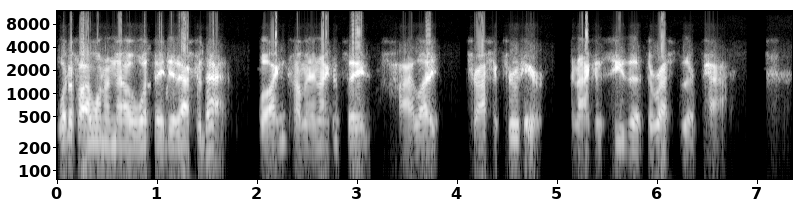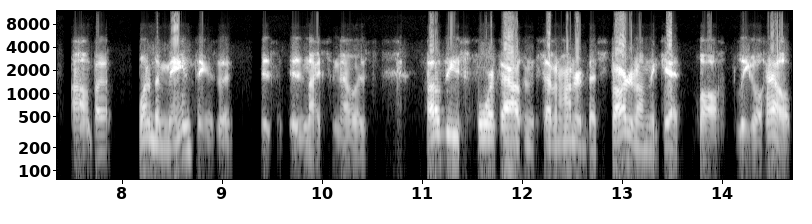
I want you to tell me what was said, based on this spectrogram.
what if I want to know what they did after that? Well, I can come in and I can say, highlight traffic through here, and I can see the, the rest of their path. Um, but one of the main things that is, is nice to know is of these 4,700 that started on the Get Law Legal Help,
